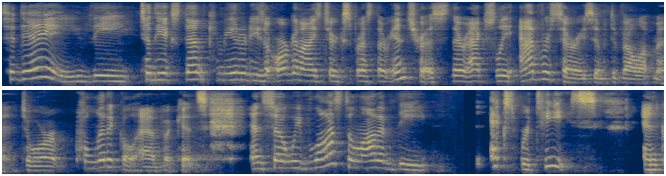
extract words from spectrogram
Today the to the extent communities are organized to express their interests they're actually adversaries of development or political advocates. And so we've lost a lot of the expertise and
